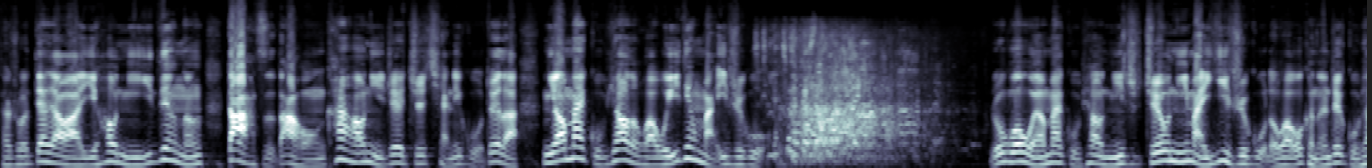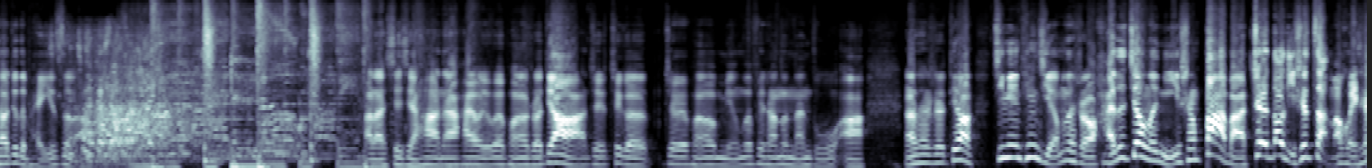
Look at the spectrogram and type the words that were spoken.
他说：“调调啊，以后你一定能大紫大红，看好你这只潜力股。对了，你要卖股票的话，我一定买一只股。如果我要卖股票，你只只有你买一只股的话，我可能这股票就得赔死了。”好了，谢谢哈。那还有一位朋友说：“调啊，这这个这位朋友名字非常的难读啊。”然后他说：“调，今天听节目的时候，孩子叫了你一声爸爸，这到底是怎么回事？”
